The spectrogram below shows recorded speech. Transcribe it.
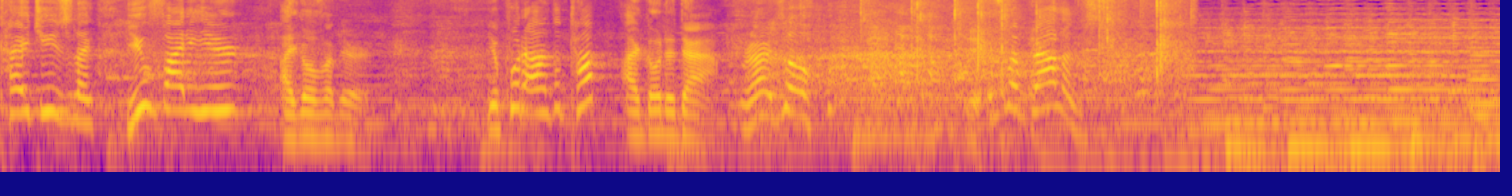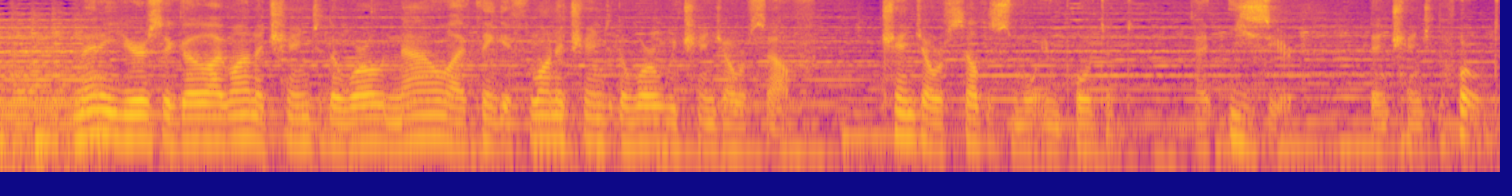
Tai Chi is like, you fight here, I go over there. You put it on the top, I go to down, right? So it's a balance. Many years ago, I want to change the world. Now, I think if we want to change the world, we change ourselves. Change ourselves is more important and easier than change the world.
